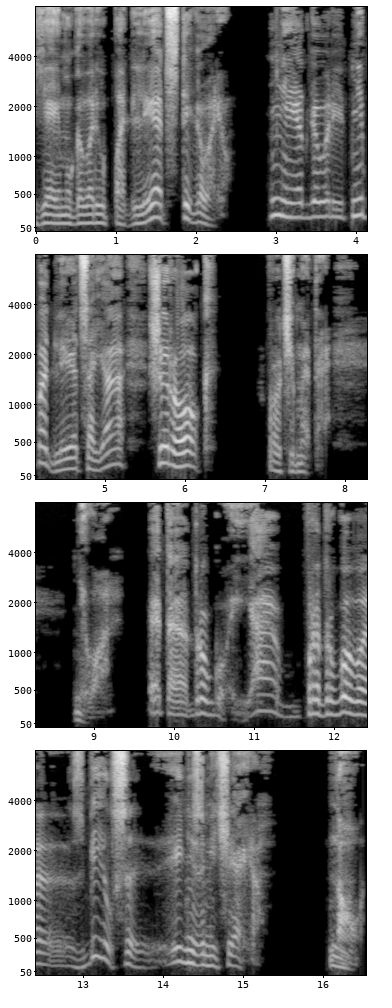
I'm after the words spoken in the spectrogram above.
Я ему говорю, подлец ты, говорю. Нет, говорит, не подлец, а я широк. Впрочем, это не он. Это другой. Я про другого сбился и не замечаю. Но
